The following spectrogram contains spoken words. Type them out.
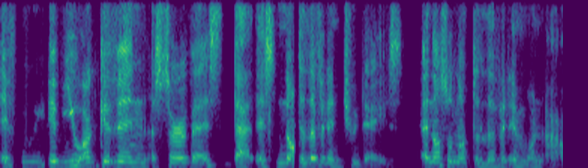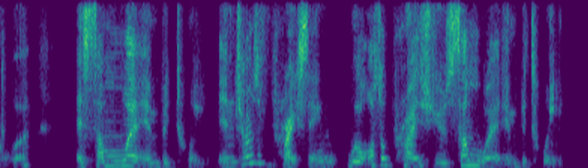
If we, if you are given a service that is not delivered in two days and also not delivered in one hour, is somewhere in between. In terms of pricing, we'll also price you somewhere in between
